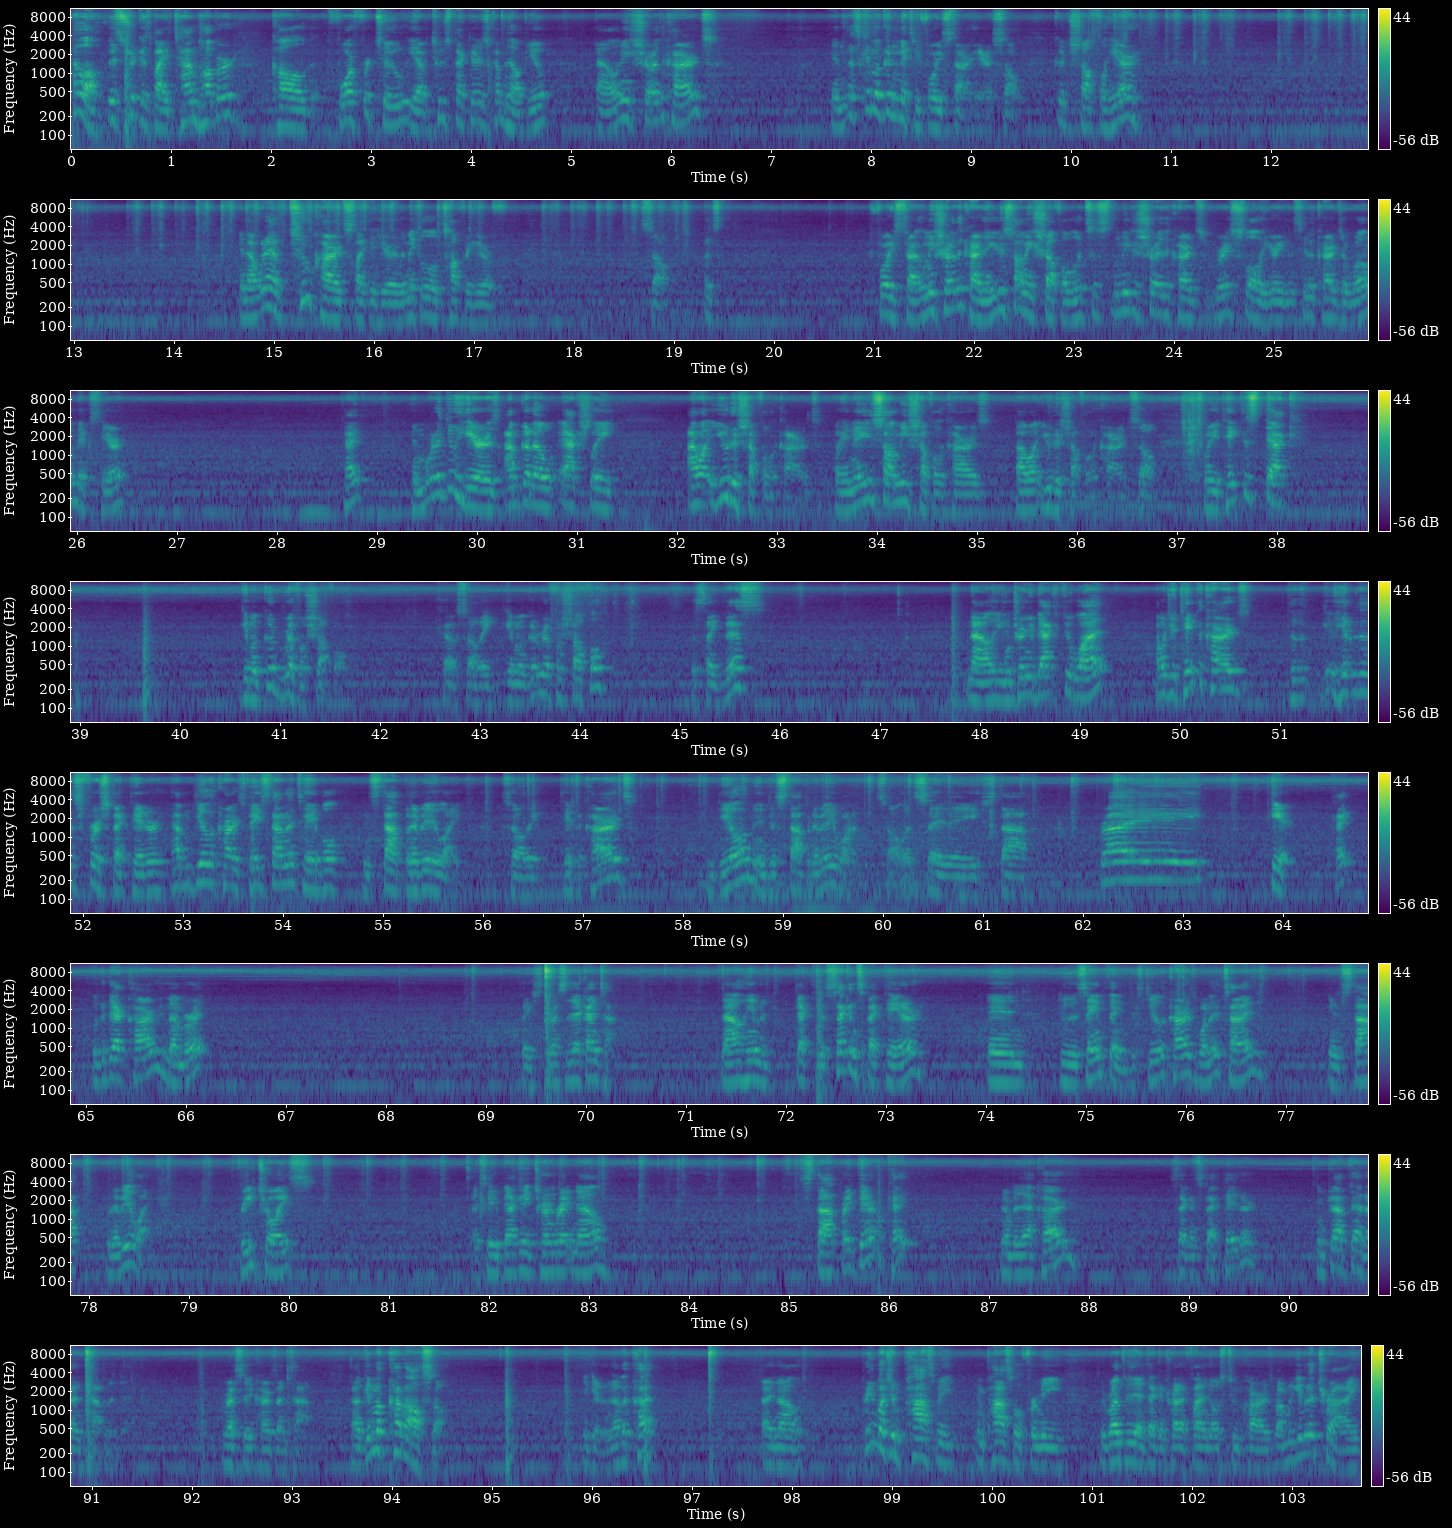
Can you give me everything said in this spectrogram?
Hello, this trick is by Tom Hubbard called 4 for 2. You have two spectators come help you. Now let me show you the cards. And let's give them a good mix before we start here. So, good shuffle here. And now we're going to have two cards selected here to make it a little tougher here. So, let's before we start, let me show you the card. Now you just saw me shuffle. Let's just let me just show you the cards very slowly here. You can see the cards are well mixed here. Okay? And what we're going to do here is I'm going to actually, I want you to shuffle the cards. Okay, now you saw me shuffle the cards, but I want you to shuffle the cards. So when you take this deck, give them a good riffle shuffle. Okay, so they give them a good riffle shuffle, just like this. Now you can turn your back if you want. I want you to take the cards, to the, hit them to this first spectator, have them deal the cards face down on the table, and stop whenever they like. So they take the cards, and deal them and just stop whenever they want. So let's say they stop right here. Okay, look at that card, remember it. Place the rest of the deck on top. Now hand the deck to the second spectator and do the same thing. Just deal the cards one at a time and stop whenever you like. Free choice. I say your back any turn right now. Stop right there, okay? Remember that card? Second spectator, and drop that on top of the deck. The rest of the cards on top. Now give them a cut also. You get another cut. All right, now, pretty much impossible, impossible for me to run through that deck and try to find those two cards, but I'm going to give it a try.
